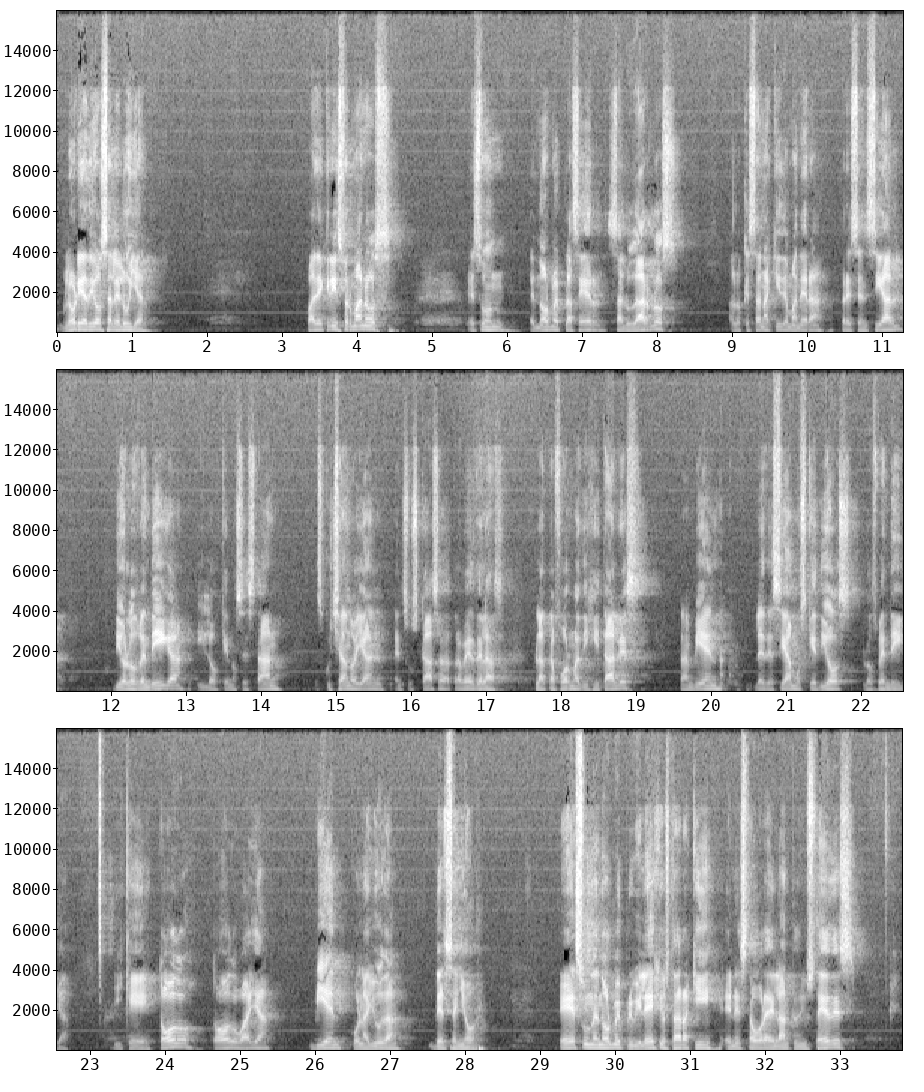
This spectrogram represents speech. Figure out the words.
Gloria a Dios, aleluya. Padre Cristo, hermanos, es un enorme placer saludarlos a los que están aquí de manera presencial. Dios los bendiga y los que nos están escuchando ya en, sus casas a través de las plataformas digitales, también les deseamos que Dios los bendiga y que todo, todo vaya bien con la ayuda del Señor. Es un enorme privilegio estar aquí en esta hora delante de ustedes.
